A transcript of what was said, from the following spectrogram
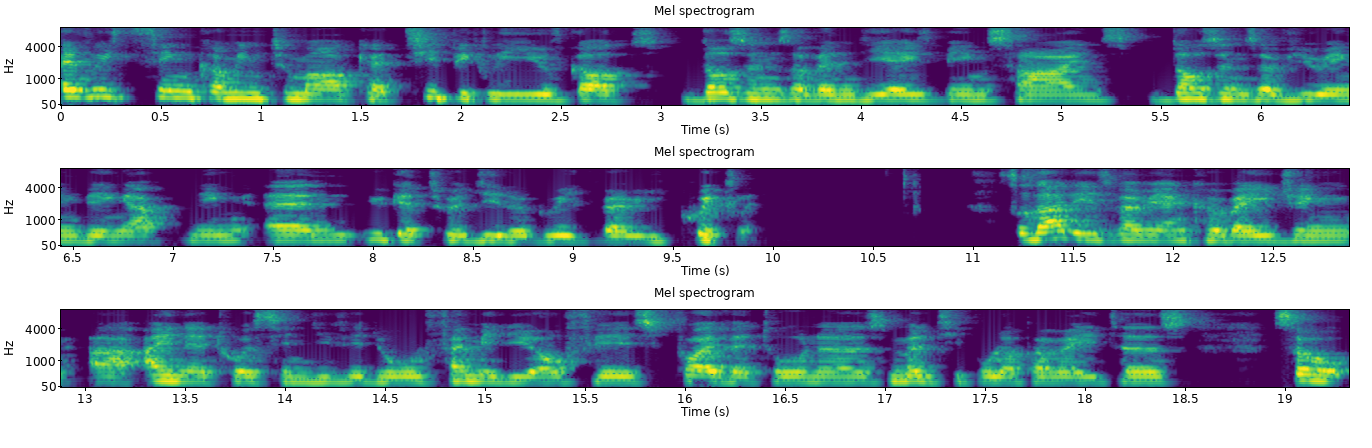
everything coming to market. Typically, you've got dozens of NDAs being signed, dozens of viewing being happening, and you get to a deal agreed very quickly. So that is very encouraging. Uh, high net worth individual, family office, private owners, multiple operators. So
